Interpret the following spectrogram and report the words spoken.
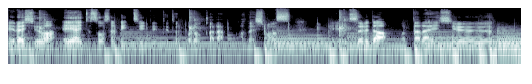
えー来週は AI と創作についてってところからお話します、えーそれではまた来週。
